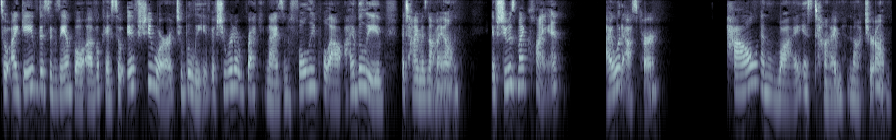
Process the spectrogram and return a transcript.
So I gave this example of okay, so if she were to believe, if she were to recognize and fully pull out, I believe that time is not my own. If she was my client, I would ask her, how and why is time not your own?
